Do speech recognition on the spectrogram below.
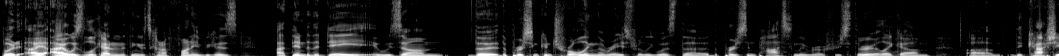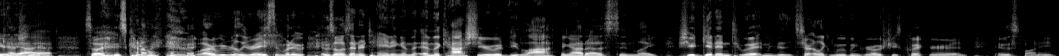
But I, I always look at it and I think it's kind of funny because at the end of the day, it was um, the the person controlling the race really was the the person passing the groceries through, like um. Um, the cashier, yeah, cashier. yeah. So it was kind of like, are we really racing? But it, it was always entertaining, and the, and the cashier would be laughing at us, and like she'd get into it and start like moving groceries quicker, and it was funny.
